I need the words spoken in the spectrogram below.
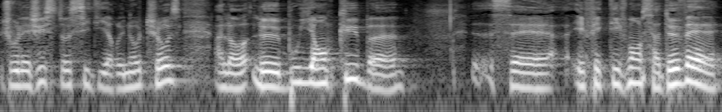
Je voulais juste aussi dire une autre chose. Alors le bouillon cube, c'est effectivement, ça devait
